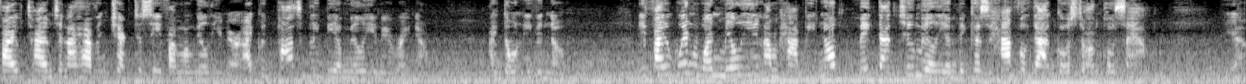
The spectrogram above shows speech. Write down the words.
five times and I haven't checked to see if I'm a millionaire. I could possibly be a millionaire right now. I don't even know. If I win 1 million, I'm happy. Nope, make that 2 million because half of that goes to Uncle Sam. Yeah.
